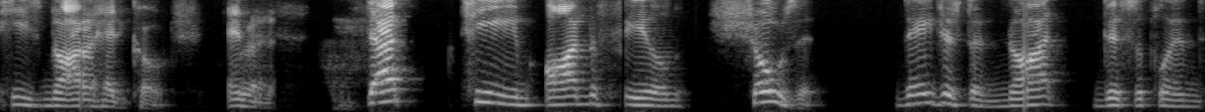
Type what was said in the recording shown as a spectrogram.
he's not a head coach. And Right. that team on the field shows it. They just are not disciplined.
